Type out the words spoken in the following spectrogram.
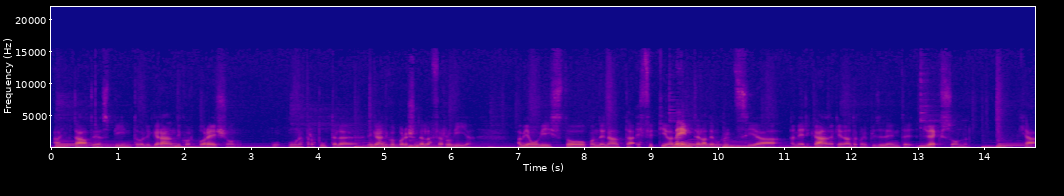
ha aiutato e ha spinto le grandi corporation, una tra tutte le, le grandi corporation della ferrovia. Abbiamo visto quando è nata effettivamente la democrazia americana, che è nata con il presidente Jackson, che ha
